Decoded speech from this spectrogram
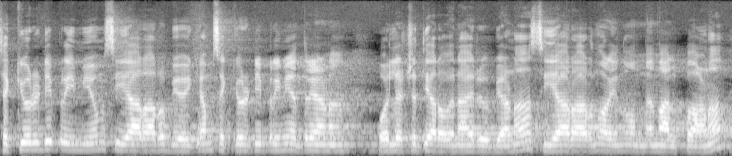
Security premium C R R ഉപയോഗിക്കാം. സെക്യൂരിറ്റി പ്രീമിയം എത്രയാണ്? ഒരു ലക്ഷത്തി അറുപതിനായിരം രൂപയാണ്. സി ആർ ആർ എന്ന് പറയുന്നത് ഒന്ന് നാൽപ്പതാണ്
